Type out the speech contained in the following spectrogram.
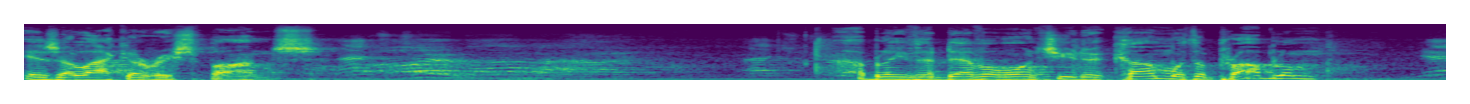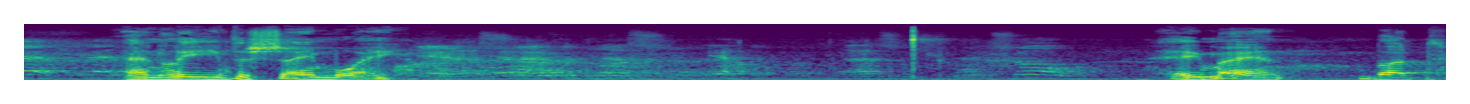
is a lack of response. I believe the devil wants you to come with a problem and leave the same way. Amen. But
